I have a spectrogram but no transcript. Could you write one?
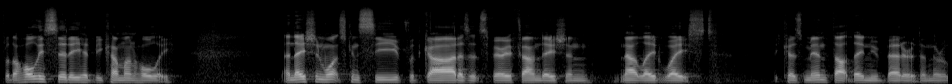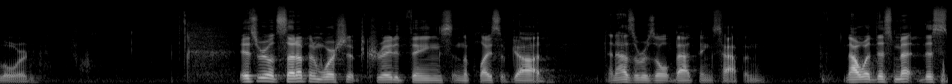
for the holy city had become unholy. A nation once conceived with God as its very foundation now laid waste because men thought they knew better than their Lord. Israel had set up and worshiped created things in the place of God, and as a result, bad things happened. Now, what this, me- this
